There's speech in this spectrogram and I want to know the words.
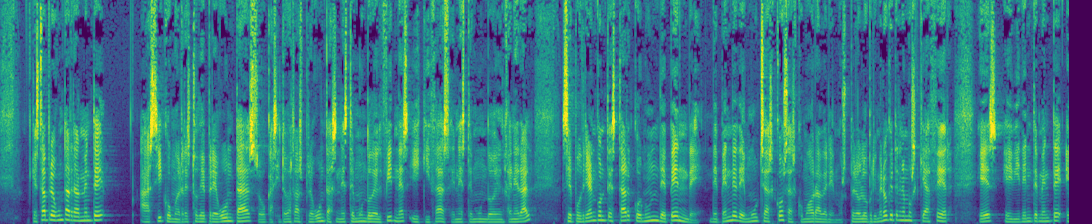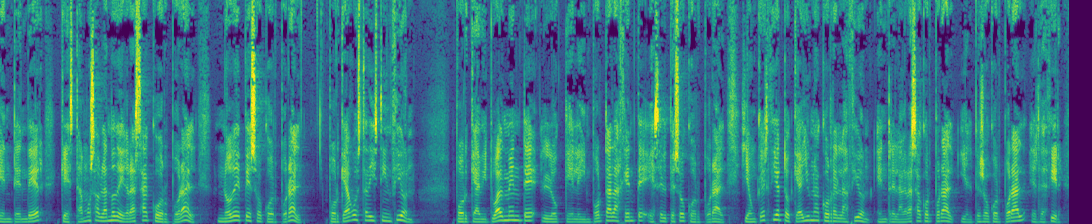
Que esta pregunta realmente así como el resto de preguntas o casi todas las preguntas en este mundo del fitness y quizás en este mundo en general, se podrían contestar con un depende. Depende de muchas cosas, como ahora veremos. Pero lo primero que tenemos que hacer es, evidentemente, entender que estamos hablando de grasa corporal, no de peso corporal. ¿Por qué hago esta distinción? Porque habitualmente lo que le importa a la gente es el peso corporal. Y aunque es cierto que hay una correlación entre la grasa corporal y el peso corporal, es decir,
